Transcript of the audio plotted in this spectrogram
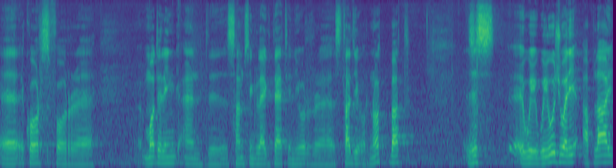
uh, a course for uh, modeling and uh, something like that in your study or not, but this we, we usually apply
